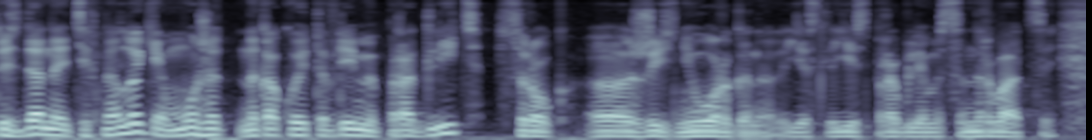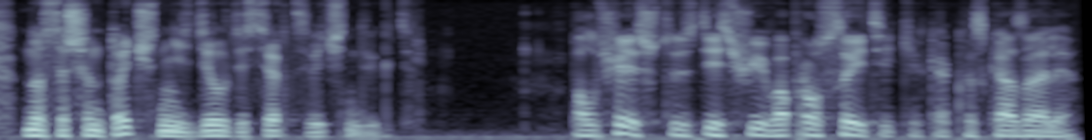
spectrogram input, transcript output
То есть данная технология может на какое-то время продлить срок жизни органа, органа, если есть проблемы с иннервацией, но совершенно точно не сделать из сердца вечный двигатель. Получается, что здесь еще и вопрос этики, как вы сказали.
